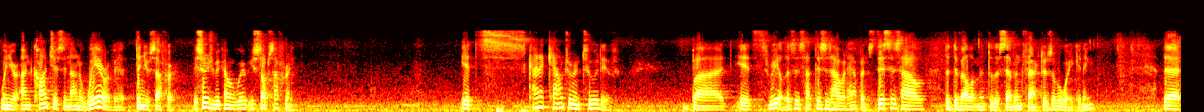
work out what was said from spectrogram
when you're unconscious and unaware of it, then you suffer. As soon as you become aware, you stop suffering. It's kind of counterintuitive, but it's real. This is how, this is how it happens. This is how the development of the seven factors of awakening that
